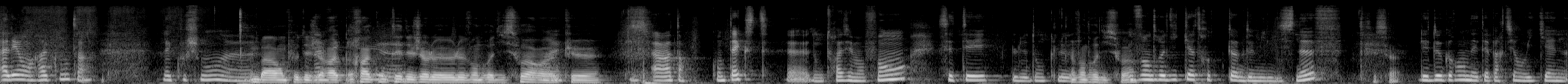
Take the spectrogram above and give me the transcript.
Allez, on raconte hein. l'accouchement. euh. Bah, on peut déjà vécu, raconter euh, déjà le, le vendredi soir euh, que Alors attends, contexte. donc troisième enfant, c'était le donc le le vendredi soir, vendredi 4 octobre 2019. c'est ça. Les deux grandes étaient parties en week-end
